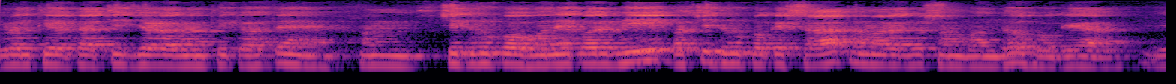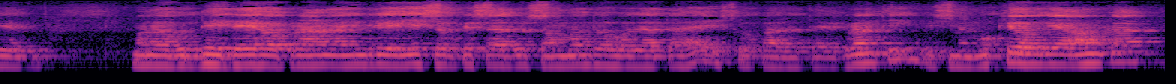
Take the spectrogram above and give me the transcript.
ग्रंथि अर्थात चित जड़ ग्रंथि कहते हैं। हम चिद रूप होने पर भी अचित रूप के साथ हमारा जो संबंध हो गया, ये मनोबुद्धि, देह, प्राण, इंद्रिय, ये सब के साथ जो संबंध हो जाता है, इसको कहा जाता है ग्रंथि। इसमें मुख्य हो गया अहंकार।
